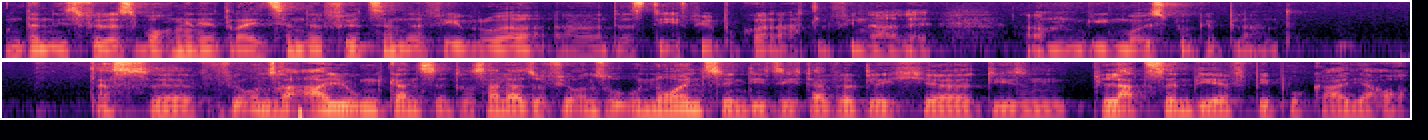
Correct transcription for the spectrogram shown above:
Und dann ist für das Wochenende 13. 14. Februar das DFB-Pokal-Achtelfinale ähm, gegen Wolfsburg geplant das äh, für unsere A-Jugend ganz interessant, also für unsere U19, die sich da wirklich äh, diesen Platz im DFB-Pokal ja auch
